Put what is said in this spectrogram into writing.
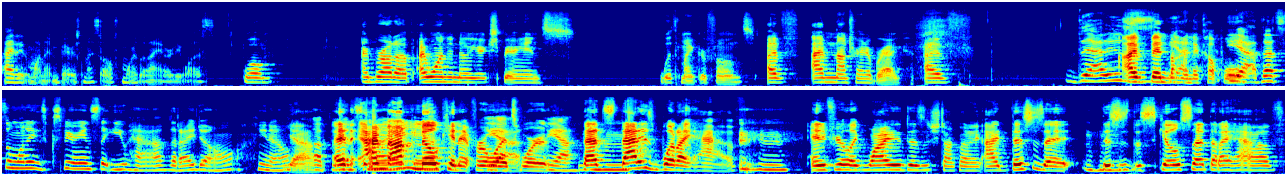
I didn't want to embarrass myself more than I already was. Well, I brought up. I wanted to know your experience with microphones. I've. I'm not trying to brag. I've. That is. I've been behind yeah. a couple. Yeah, that's the one experience that you have that I don't. You know. Yeah, and I'm, I'm yeah. milking it for what it's worth. yeah. that's Mhm. that is what I have. And if you're like, why doesn't she talk about it? I this is it. Mm-hmm. This is the skill set that I have,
